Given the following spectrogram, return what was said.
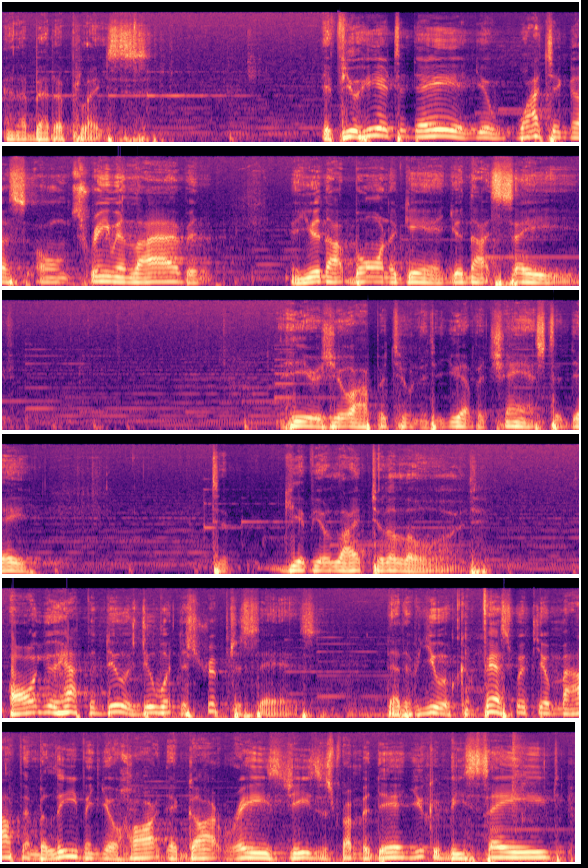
and a better place. If you're here today and you're watching us on streaming live and, and you're not born again, you're not saved, here's your opportunity. You have a chance today to give your life to the Lord. All you have to do is do what the scripture says. That if you will confess with your mouth and believe in your heart that God raised Jesus from the dead, you can be saved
